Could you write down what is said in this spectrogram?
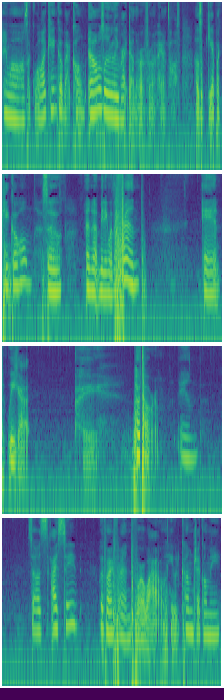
And well, I was like, well, I can't go back home. And I was literally right down the road from my parents' house. I was like, yep, I can't go home. So I ended up meeting with a friend. And we got a hotel room. And so I, was, I stayed with my friend for a while. He would come check on me.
